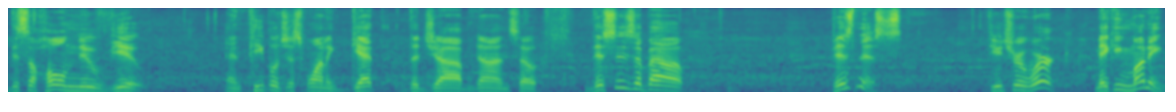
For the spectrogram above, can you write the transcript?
This is a whole new view and people just want to get the job done. So this is about business, future work, making money.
